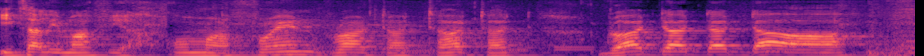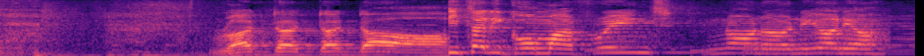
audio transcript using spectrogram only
Italy Mafia. Oh my friend, ratatatat, radadada. Radadada. Italy, call my friends. No, no, no, no.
